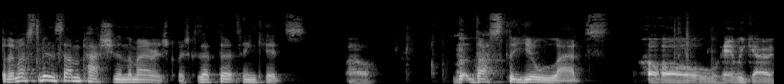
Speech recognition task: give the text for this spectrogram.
But there must have been some passion in the marriage, Chris, because they had 13 kids. Well, Th- Thus the Yule lads. Oh, here we go.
